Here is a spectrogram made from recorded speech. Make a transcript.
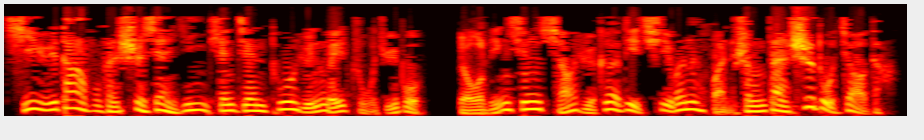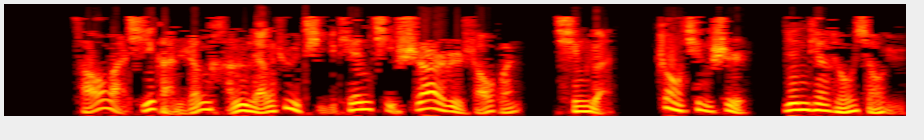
其余大部分市县阴天间多云为主，局部有零星小雨，各地气温缓升，但湿度较大，早晚体感仍寒凉。具体天气：十二日韶关、清远、肇庆市阴天有小雨。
